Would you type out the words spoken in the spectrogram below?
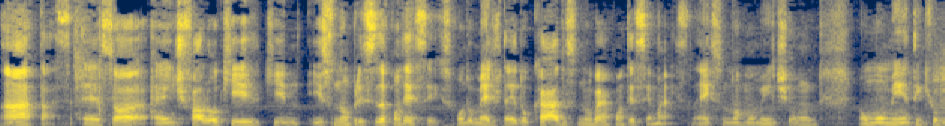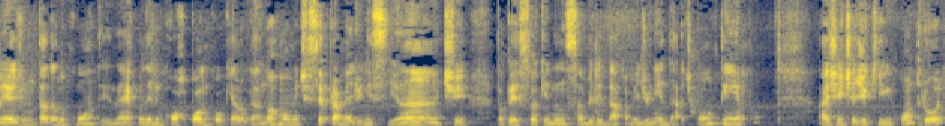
ah, tá. É só a gente falou que, que isso não precisa acontecer. Quando o médium está educado, isso não vai acontecer mais. Né? Isso normalmente é um, é um momento em que o médium não está dando conta, né? Quando ele incorpora em qualquer lugar. Normalmente isso é para médium iniciante, para pessoa que ainda não sabe lidar com a mediunidade. Com o tempo, a gente adquire controle,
